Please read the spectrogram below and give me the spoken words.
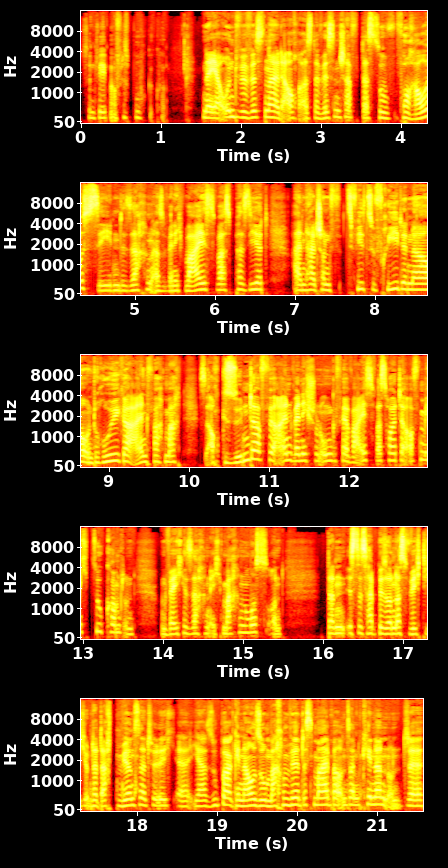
sind wir eben auf das Buch gekommen. Naja, und wir wissen halt auch aus der Wissenschaft, dass so voraussehende Sachen, also wenn ich weiß, was passiert, einen halt schon viel zufriedener und ruhiger einfach macht. Ist auch gesünder für einen, wenn ich schon ungefähr weiß, was heute auf mich zukommt und, und welche Sachen ich machen muss. Und dann ist es halt besonders wichtig. Und da dachten wir uns natürlich, äh, ja super, genau so machen wir das mal bei unseren Kindern. Und äh,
